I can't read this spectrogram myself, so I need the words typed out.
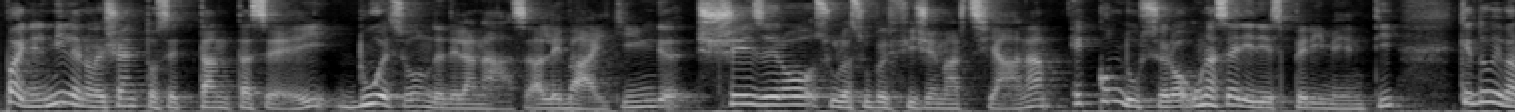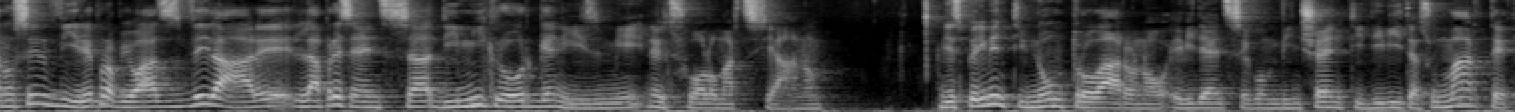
Poi nel 1976 due sonde della NASA, le Viking, scesero sulla superficie marziana e condussero una serie di esperimenti che dovevano servire proprio a svelare la presenza di microorganismi nel suolo marziano. Gli esperimenti non trovarono evidenze convincenti di vita su Marte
